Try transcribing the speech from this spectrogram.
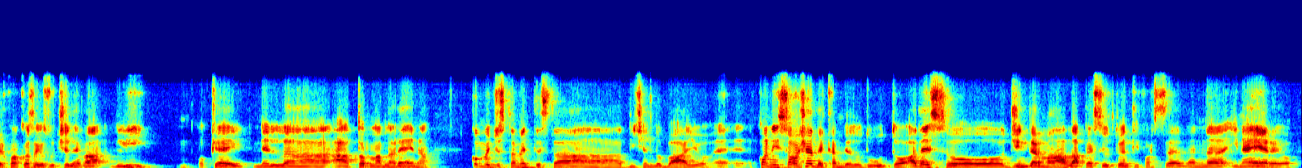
per qualcosa che succedeva lì, ok? Nella, attorno all'arena. Come giustamente sta dicendo Baio, eh, eh con i social è cambiato tutto. Adesso Jinder Mahal ha perso il 24-7 in aereo.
